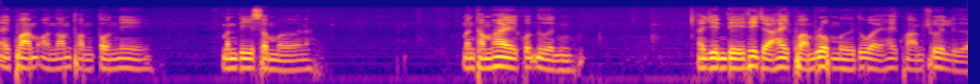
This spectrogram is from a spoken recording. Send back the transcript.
ไอ้ความอ่อนน้อมถ่อมตนนี่ มันดีเสมอนะ มันทำให้คนอื่น ยินดีที่จะให้ความร่วมมือด้วย ให้ความช่วยเหลือ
